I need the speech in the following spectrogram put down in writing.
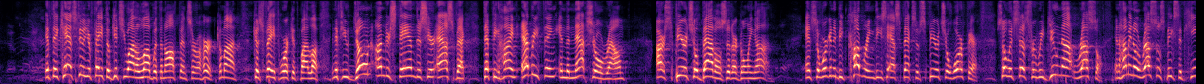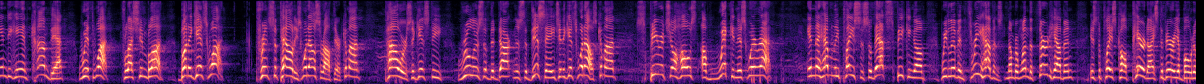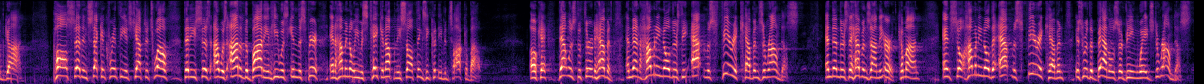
If they can't steal your faith, they'll get you out of love with an offense or a hurt. Come on, because faith worketh by love. And if you don't understand this here aspect, that behind everything in the natural realm are spiritual battles that are going on. And so we're going to be covering these aspects of spiritual warfare. So it says, For we do not wrestle. And how many know wrestle speaks of hand to hand combat with what? Flesh and blood. But against what? Principalities. What else are out there? Come on. Powers against the rulers of the darkness of this age and against what else? Come on. Spiritual host of wickedness. Where at? In the heavenly places. So that's speaking of we live in three heavens. Number one, the third heaven is the place called paradise, the very abode of God. Paul said in 2 Corinthians chapter 12 that he says, I was out of the body and he was in the spirit. And how many know he was taken up and he saw things he couldn't even talk about? Okay, that was the third heaven. And then how many know there's the atmospheric heavens around us? And then there's the heavens on the earth. Come on. And so, how many know the atmospheric heaven is where the battles are being waged around us?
